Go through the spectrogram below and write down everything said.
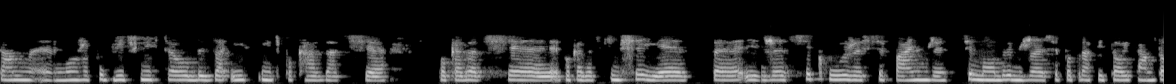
tam e, może publicznie chciałoby zaistnieć, pokazać się, pokazać się, pokazać kim się jest, że jest się cool, że jest się fajnym, że jest się mądrym, że się potrafi to i tamto,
